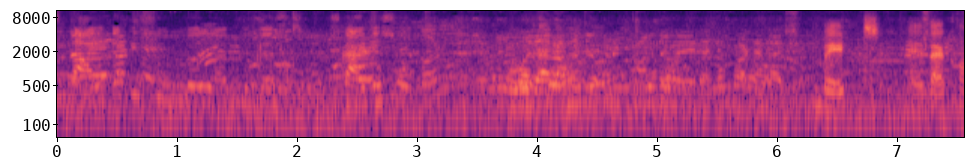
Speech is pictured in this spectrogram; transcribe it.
স্কাইটা কি সুন্দর লাগছে জাস্ট স্কাইটা শো কর। বেট এই দেখো।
